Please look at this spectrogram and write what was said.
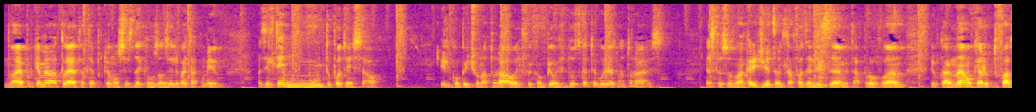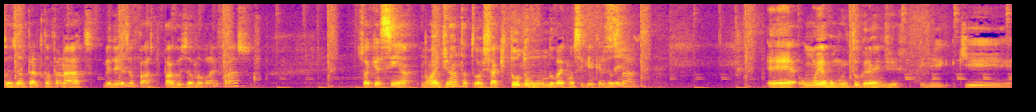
Não é porque é meu atleta, até porque eu não sei se daqui uns anos ele vai estar comigo. Mas ele tem muito potencial. Ele competiu natural, ele foi campeão de duas categorias naturais. E as pessoas não acreditam, ele tá fazendo exame, tá aprovando. E o cara, não, eu quero que tu faça um exame perto do campeonato. Beleza, eu faço, tu paga o exame, eu vou lá e faço. Só que assim, ó, não adianta tu achar que todo mundo vai conseguir aquele Sim. resultado. É um erro muito grande e que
